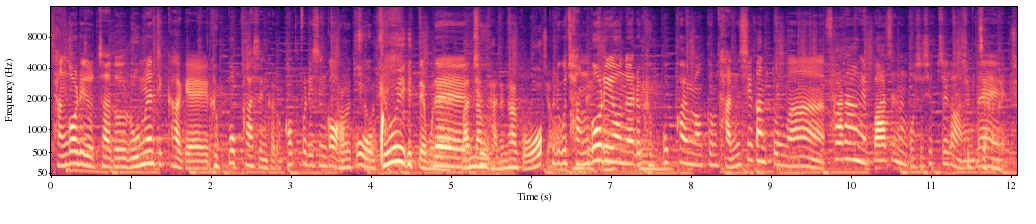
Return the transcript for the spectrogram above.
장거리조차도 로맨틱하게 극복하신 그런 커플이신 것 그렇죠. 같고 듀오이기 때문에 네, 만남 듀오. 가능하고 그리고 장거리. 연애를 네. 극복할 만큼 단시 간 동안 사랑에 빠지는 것이 쉽지가 쉽지 않은데 않죠.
